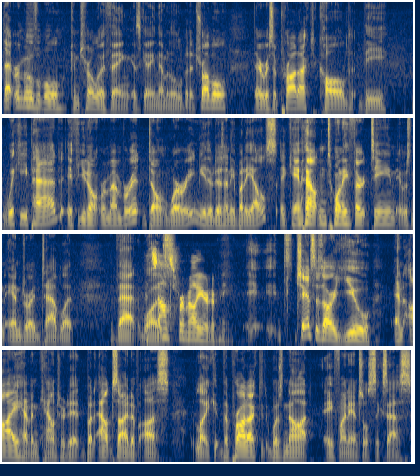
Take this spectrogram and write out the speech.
that removable controller thing is getting them in a little bit of trouble. There was a product called the WikiPad. If you don't remember it, don't worry. Neither does anybody else. It came out in 2013. It was an Android tablet that was. It sounds familiar to me. It, it, chances are you and I have encountered it, but outside of us, like the product was not a financial success.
